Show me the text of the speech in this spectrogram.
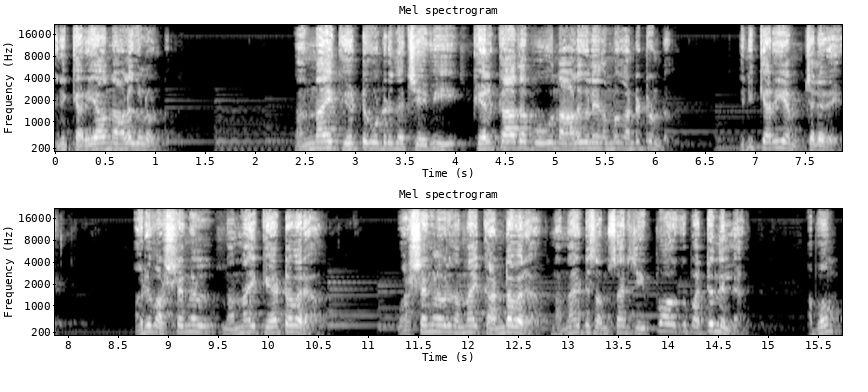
എനിക്കറിയാവുന്ന ആളുകളുണ്ട്. നന്നായി കേട്ടുകൊണ്ടിരുന്ന ചെവി കേൾക്കാതെ പോകുന്ന ആളുകളെ നമ്മൾ കണ്ടിട്ടുണ്ട്. എനിക്കറിയാം ചിലരെ. അവർ വർഷങ്ങൾ നന്നായി കേട്ടവരാ. വർഷങ്ങൾ അവർ നന്നായി കണ്ടവരാ. നന്നായിട്ട് സംസാരിച്ച് ഇപ്പോൾ അവർക്ക് പറ്റുന്നില്ല. അപ്പം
